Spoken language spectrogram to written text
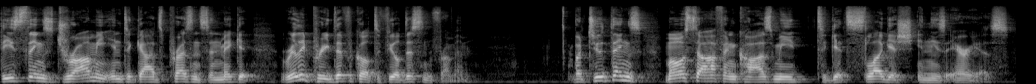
these things draw me into God's presence and make it really pretty difficult to feel distant from Him. But two things most often cause me to get sluggish in these areas.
